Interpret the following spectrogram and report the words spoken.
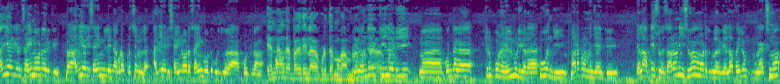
அதிகாரிகள் சைனோட இருக்கு. இப்ப அதிகாரி சைன் இல்லைன்னா கூட பிரச்சனை இல்ல. அதிகாரி சைனோட சைன் போட்டு கொடுத்து போட்டிருக்காங்க. எந்தெந்த பகுதியில கொடுத்த முகாம்ல இது வந்து கீழடி கொந்தக திருப்பூணம் நெல்முடிகரை பூவந்தி மடப்புறம் பஞ்சாயத்து எல்லாம் அப்படியே சரவணி சிவகங்கை மாவட்டத்துக்குள்ள இருக்க எல்லா ஃபைலும் மேக்சிமம்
